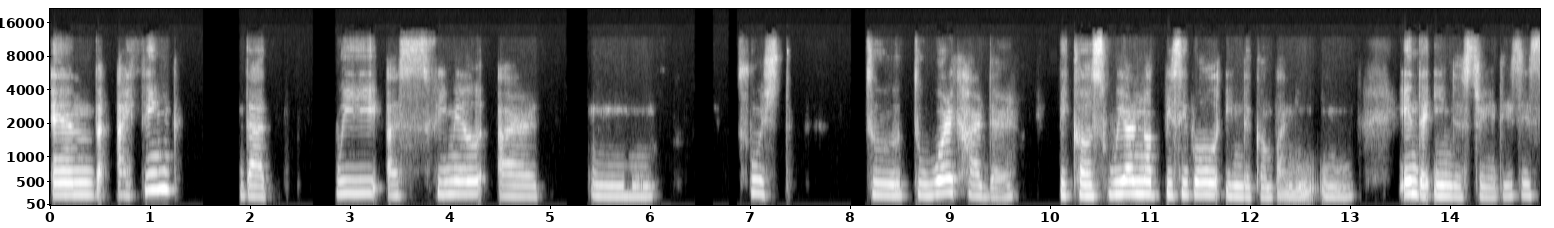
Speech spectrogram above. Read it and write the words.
and i think that we as female are um, pushed to to work harder because we are not visible in the company in in the industry this is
